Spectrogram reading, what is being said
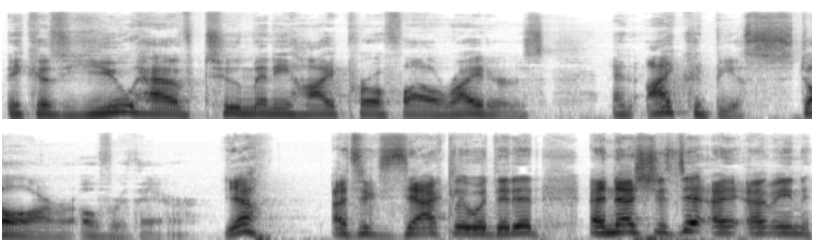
because you have too many high-profile writers, and I could be a star over there." Yeah, that's exactly what they did, and that's just it. I, I mean,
